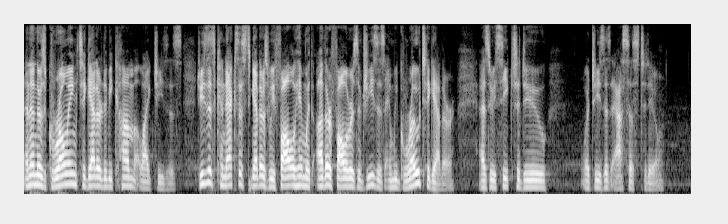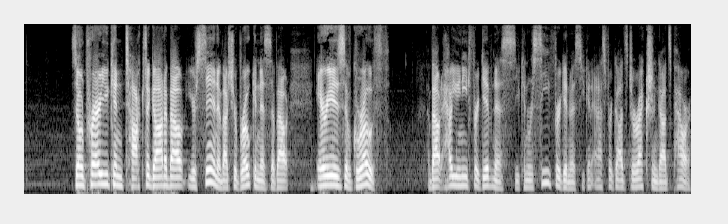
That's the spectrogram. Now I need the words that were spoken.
And then there's growing together to become like Jesus. Jesus connects us together as we follow him with other followers of Jesus, and we grow together as we seek to do what Jesus asks us to do. So in prayer, you can talk to God about your sin, about your brokenness, about areas of growth, about how you need forgiveness. You can receive forgiveness. You can ask for God's direction, God's power.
